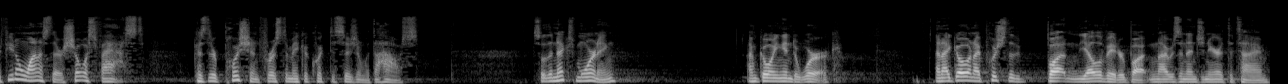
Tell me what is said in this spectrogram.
If you don't want us there, show us fast. Because they're pushing for us to make a quick decision with the house. So the next morning, I'm going into work. And I go and I push the button, the elevator button. I was an engineer at the time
